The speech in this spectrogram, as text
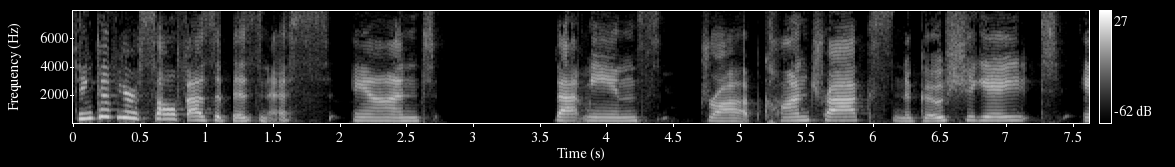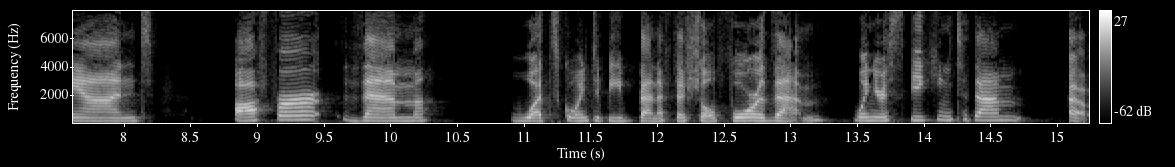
Think of yourself as a business and that means draw up contracts negotiate and offer them what's going to be beneficial for them. When you're speaking to them oh,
